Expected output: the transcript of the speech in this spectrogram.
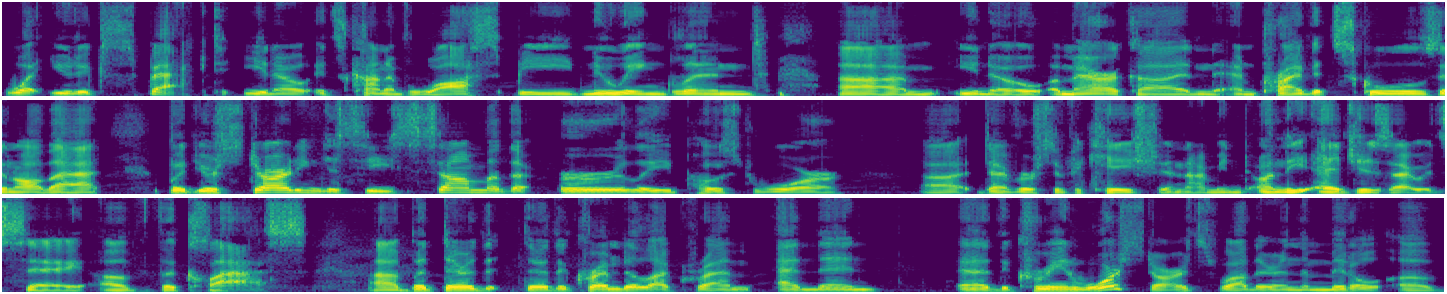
what you'd expect. You know, it's kind of waspy, New England, um, you know, America and, and private schools and all that. But you're starting to see some of the early post-war uh, diversification. I mean, on the edges, I would say, of the class. Uh, but they're the, they're the creme de la creme, and then uh, the Korean War starts while they're in the middle of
